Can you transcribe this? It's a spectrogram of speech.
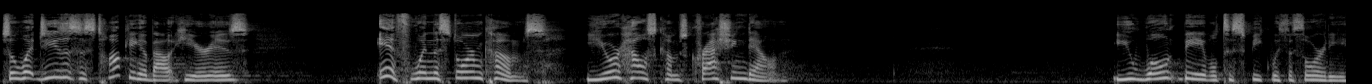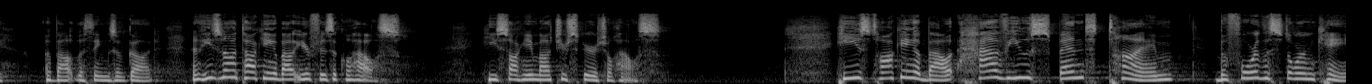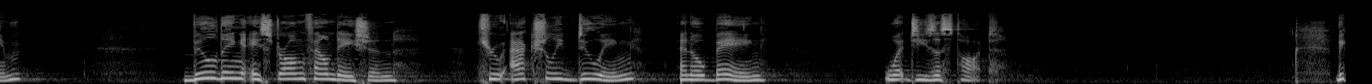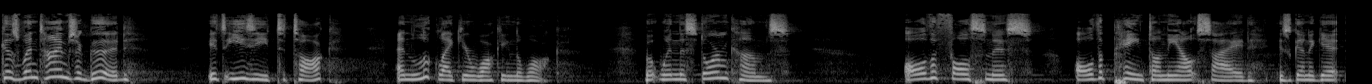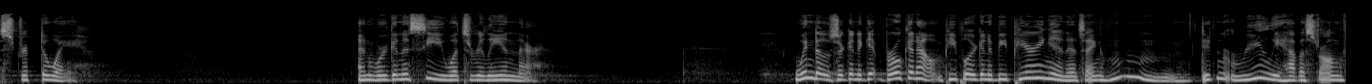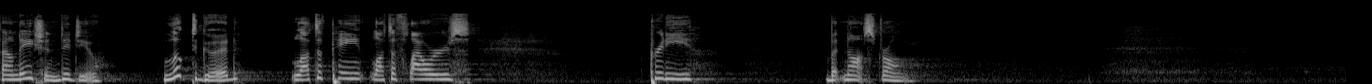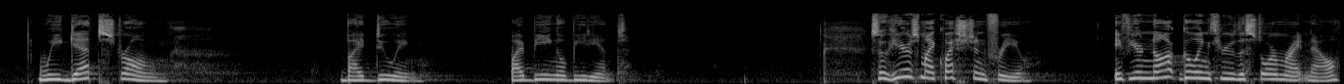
So, what Jesus is talking about here is if, when the storm comes, your house comes crashing down, you won't be able to speak with authority about the things of God. Now, he's not talking about your physical house, he's talking about your spiritual house. He's talking about have you spent time before the storm came building a strong foundation through actually doing and obeying what Jesus taught? Because when times are good, it's easy to talk and look like you're walking the walk. But when the storm comes, all the falseness, all the paint on the outside is going to get stripped away. And we're going to see what's really in there. Windows are going to get broken out, and people are going to be peering in and saying, hmm, didn't really have a strong foundation, did you? Looked good. Lots of paint, lots of flowers, pretty, but not strong. We get strong by doing, by being obedient. So here's my question for you. If you're not going through the storm right now,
